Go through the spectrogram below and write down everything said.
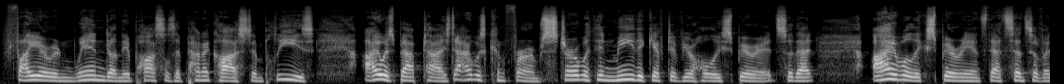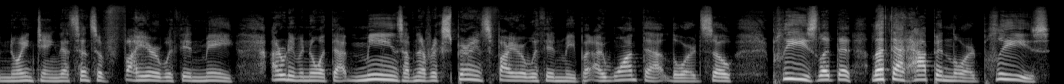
fire and wind on the apostles at Pentecost, and please, I was baptized, I was confirmed. Stir within me the gift of your Holy Spirit so that I will experience that sense of anointing, that sense of fire within me. I don't even know what that means. I've never experienced fire within me, but I want that, Lord. So please let that let that happen, Lord. Please.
